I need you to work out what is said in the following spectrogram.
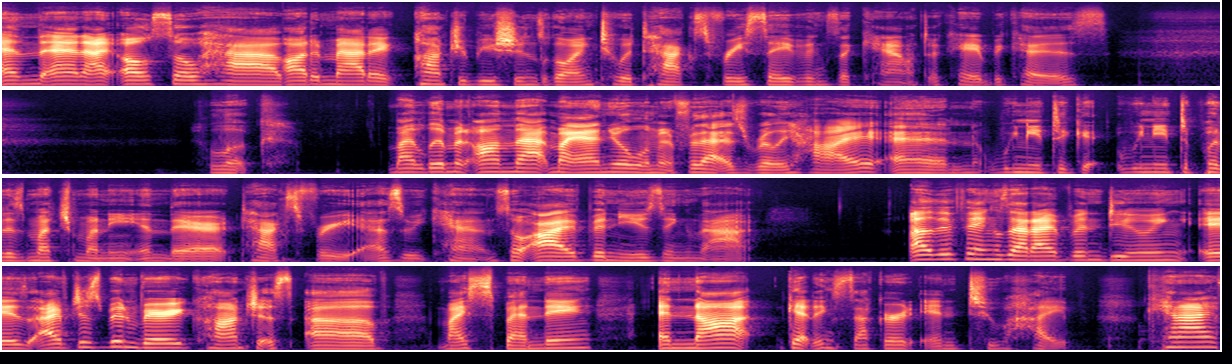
And then I also have automatic contributions going to a tax free savings account. Okay. Because look, my limit on that, my annual limit for that is really high and we need to get we need to put as much money in there tax free as we can. So I've been using that. Other things that I've been doing is I've just been very conscious of my spending and not getting suckered into hype. Can I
